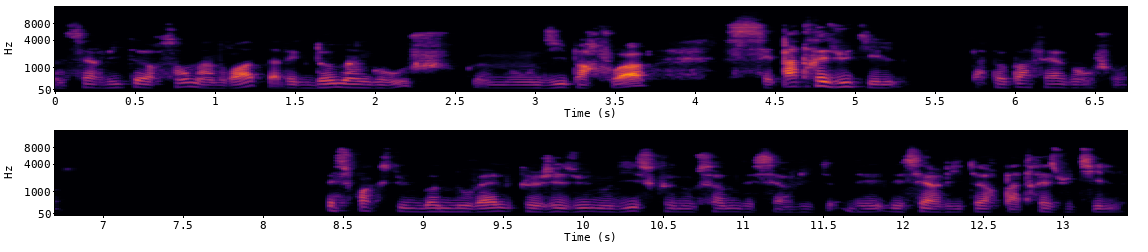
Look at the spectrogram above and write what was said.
Un serviteur sans main droite, avec deux mains gauches, comme on dit parfois, c'est pas très utile. Ça peut pas faire grand chose. Et je crois que c'est une bonne nouvelle que Jésus nous dise que nous sommes des serviteurs, pas très utiles.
